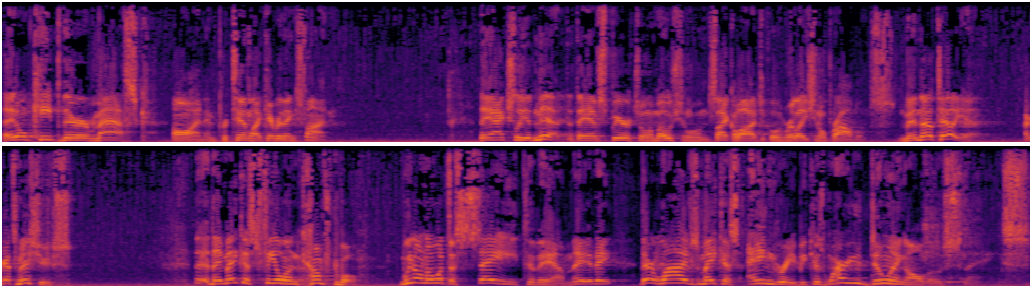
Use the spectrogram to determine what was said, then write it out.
They don't keep their mask on and pretend like everything's fine. They actually admit that they have spiritual, emotional, and psychological and relational problems. Men, they'll tell you, I got some issues. They make us feel uncomfortable we don't know what to say to them. They, they, their lives make us angry because why are you doing all those things?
